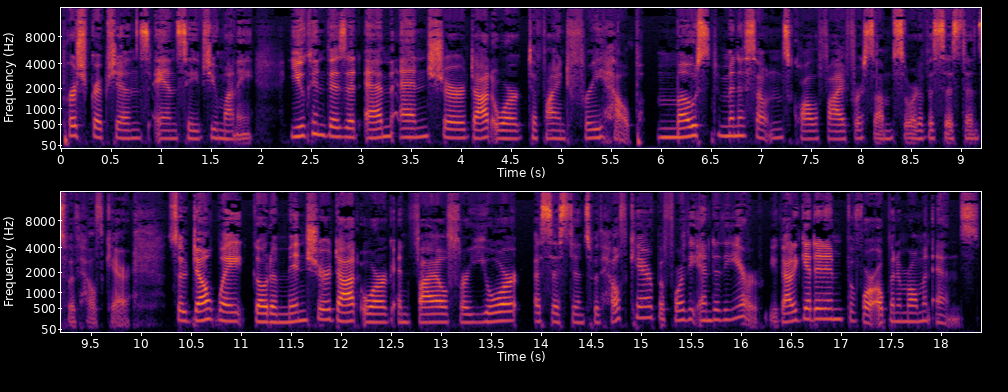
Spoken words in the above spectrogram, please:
prescriptions, and saves you money. You can visit mnsure.org to find free help. Most Minnesotans qualify for some sort of assistance with healthcare. So don't wait. Go to mnsure.org and file for your assistance with healthcare before the end of the year. You got to get it in before open enrollment ends.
